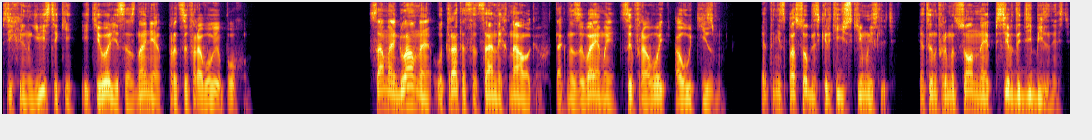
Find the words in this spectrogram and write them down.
психолингвистики и теории сознания про цифровую эпоху. Самое главное утрата социальных навыков, так называемый цифровой аутизм. Это неспособность критически мыслить, это информационная псевдодебильность.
